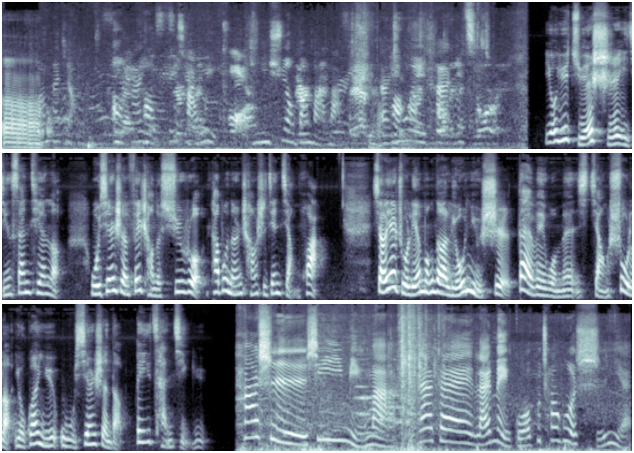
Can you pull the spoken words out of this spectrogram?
呃。哦，好，非常胃口，你需要帮忙吗？呃，因为他一直由于绝食已经三天了，武先生非常的虚弱，他不能长时间讲话。小业主联盟的刘女士代为我们讲述了有关于武先生的悲惨境遇。他是新移民嘛，大概来美国不超过十年，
